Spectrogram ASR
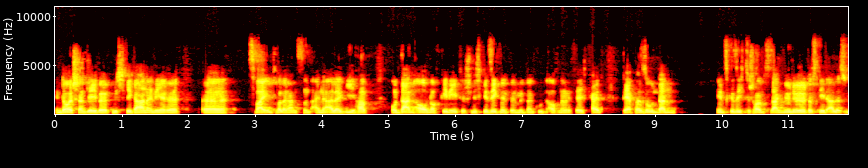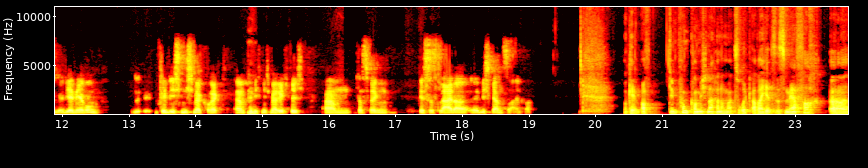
in Deutschland lebe, mich vegan ernähre, äh, zwei Intoleranzen und eine Allergie habe und dann auch noch genetisch nicht gesegnet bin mit einer guten Aufnahmefähigkeit, der Person dann ins Gesicht zu schauen und zu sagen, nö, nö, das geht alles über die Ernährung, finde ich nicht mehr korrekt, äh, finde ich nicht mehr richtig. Ähm, deswegen ist es leider äh, nicht ganz so einfach. Okay, auf den Punkt komme ich nachher nochmal zurück. Aber jetzt ist mehrfach äh,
